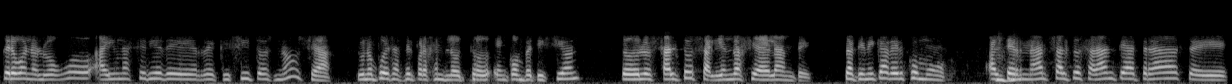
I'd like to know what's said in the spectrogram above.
pero bueno, luego hay una serie de requisitos, ¿no? O sea, tú no puedes hacer, por ejemplo, en competición todos los saltos saliendo hacia adelante. O sea, tiene que haber como alternar saltos adelante, atrás. eh,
